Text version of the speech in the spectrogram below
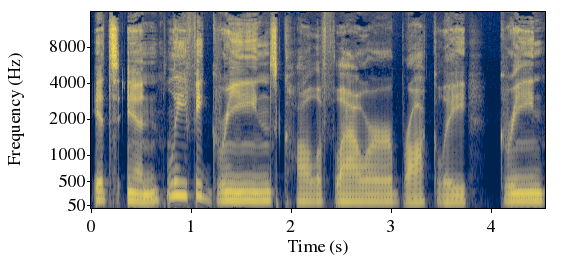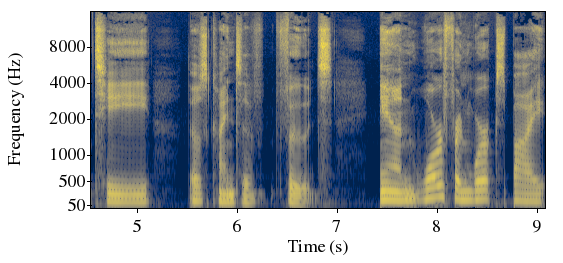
It's in leafy greens, cauliflower, broccoli, green tea, those kinds of foods. And warfarin works by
